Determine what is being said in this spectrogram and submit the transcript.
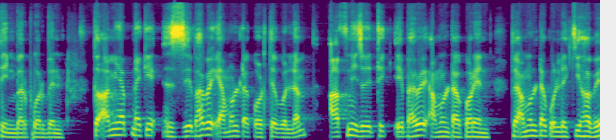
তিনবার পড়বেন। তো আমি আপনাকে যেভাবে আমলটা করতে বললাম, আপনি যদি ঠিক এভাবে আমলটা করেন, তো আমলটা করলে কি হবে?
